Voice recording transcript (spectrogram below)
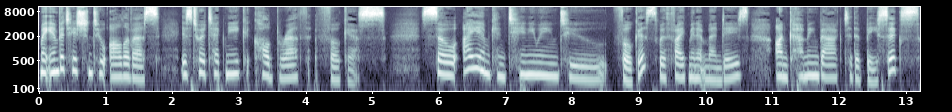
my invitation to all of us is to a technique called breath focus. So, I am continuing to focus with Five Minute Mondays on coming back to the basics,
